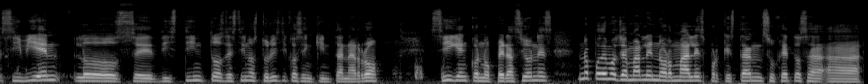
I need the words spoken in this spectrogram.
si bien los eh, distintos destinos turísticos en Quintana Roo siguen con operaciones, no podemos llamarle normales porque están sujetos a,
